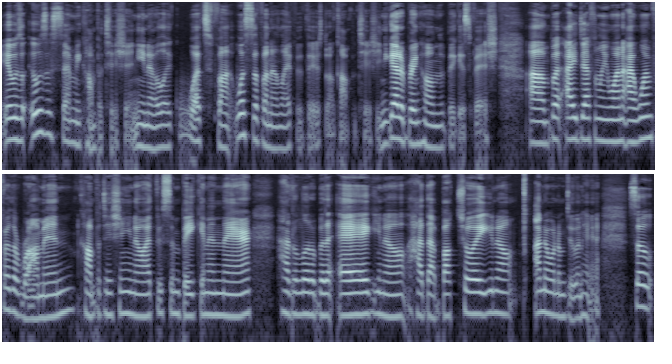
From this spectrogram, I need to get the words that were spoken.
It was it was a semi competition. You know, like what's fun? What's the fun in life if there's no competition? You got to bring home the biggest fish. Um, but I definitely won. I won for the ramen competition. You know, I threw some bacon in there, had a little bit of egg. You know, had that bok choy. You know, I know what I'm doing here. So.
